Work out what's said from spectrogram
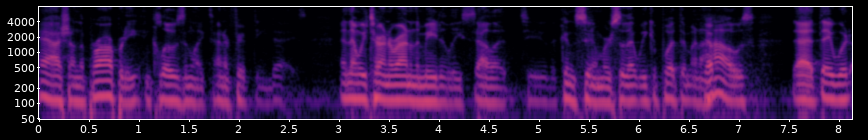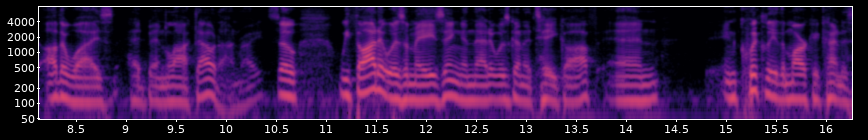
cash on the property, and closed in like 10 or 15 days. And then we turn around and immediately sell it to the consumer so that we could put them in a house that they would otherwise had been locked out on, right? So we thought it was amazing and that it was going to take off and and quickly the market kind of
